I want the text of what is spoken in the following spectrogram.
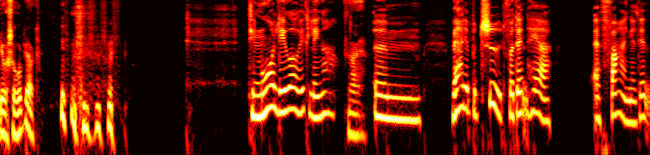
Jo, Solbjerg. Din mor lever jo ikke længere. Nej. Øhm, hvad har det betydet for den her erfaring, eller den,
